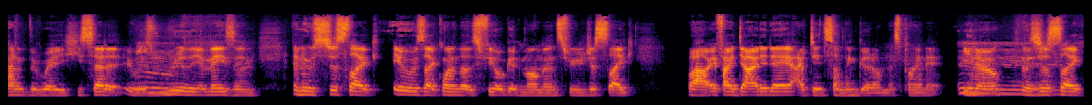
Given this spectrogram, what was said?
kind of the way he said it. It was Mm. really amazing, and it was just like it was like one of those feel good moments where you're just like, wow, if I die today, I did something good on this planet. You know, it was just like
